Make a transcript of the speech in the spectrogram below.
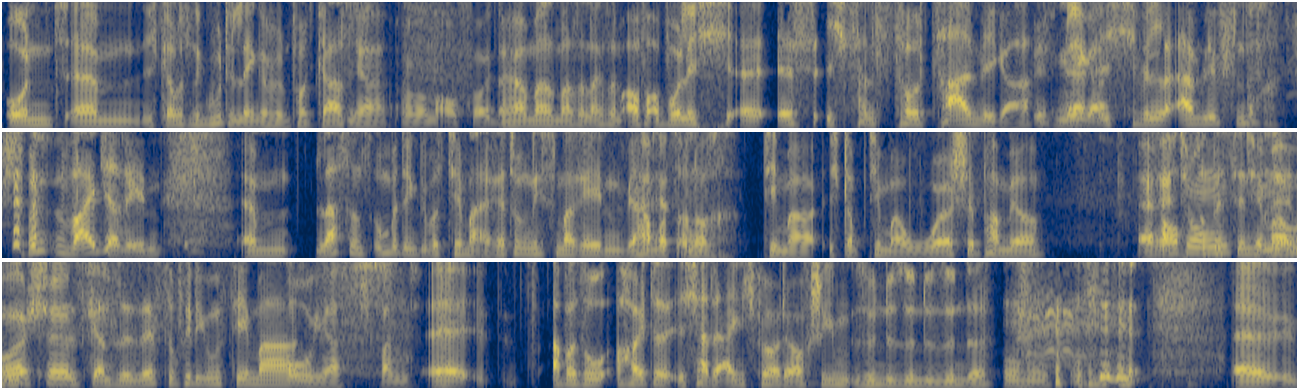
Und ähm, ich glaube, es ist eine gute Länge für einen Podcast. Ja, hören wir mal auf heute. Hör mal, mal so langsam auf, obwohl ich äh, es, ich fand's total mega. Ist mega. Äh, ich will am liebsten noch Stunden weiterreden. Ähm, lass uns unbedingt über das Thema Errettung nächstes Mal reden. Wir haben uns auch Errettung. noch Thema, ich glaube Thema Worship haben wir auch so Errettung, ein bisschen Thema drin. Worship. Das ganze Selbstbefriedigungsthema. Oh ja, spannend. Äh, aber so heute, ich hatte eigentlich für heute aufgeschrieben Sünde, Sünde, Sünde. Mhm. äh,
